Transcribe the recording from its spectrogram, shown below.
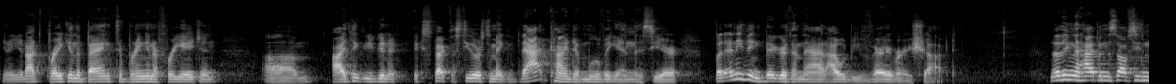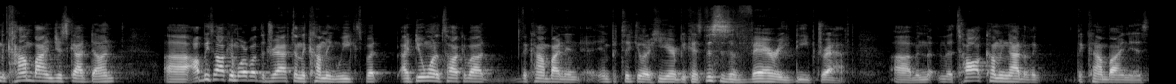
You know, you're not breaking the bank to bring in a free agent. Um, I think you're going to expect the Steelers to make that kind of move again this year. But anything bigger than that, I would be very, very shocked. Another thing that happened this offseason, the combine just got done. Uh, I'll be talking more about the draft in the coming weeks, but I do want to talk about the combine in, in particular here because this is a very deep draft. Um, and, the, the, talk coming out of the, the combine is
